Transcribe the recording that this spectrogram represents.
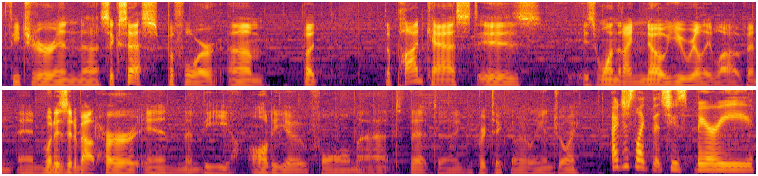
featured her in uh, Success before. Um, but the podcast is is one that I know you really love, and and what is it about her in the audio format that uh, you particularly enjoy? I just like that she's very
